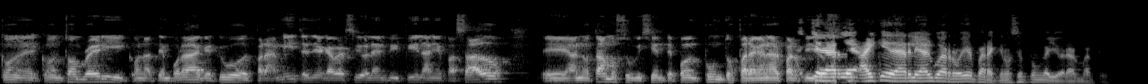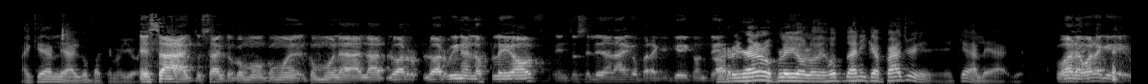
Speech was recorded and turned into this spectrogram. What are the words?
con, con, Tom Brady, con la temporada que tuvo, para mí tendría que haber sido el MVP el año pasado. Eh, anotamos suficientes puntos para ganar partidos. Hay que, darle, hay que darle algo a Roger para que no se ponga a llorar, Martín. Hay que darle algo para que no llore. Exacto, exacto. Como, como, como la, lo, arruinan los playoffs, entonces le dan algo para que quede contento. Arruinaron los playoffs, lo dejó Danny Patrick, hay que darle algo. Guarda, guarda que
